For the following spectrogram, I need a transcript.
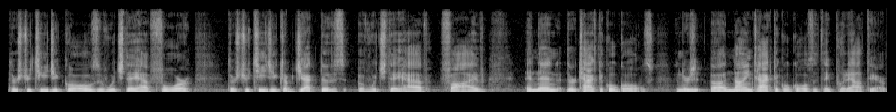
their strategic goals, of which they have four, their strategic objectives, of which they have five, and then their tactical goals. And there's uh, nine tactical goals that they put out there.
